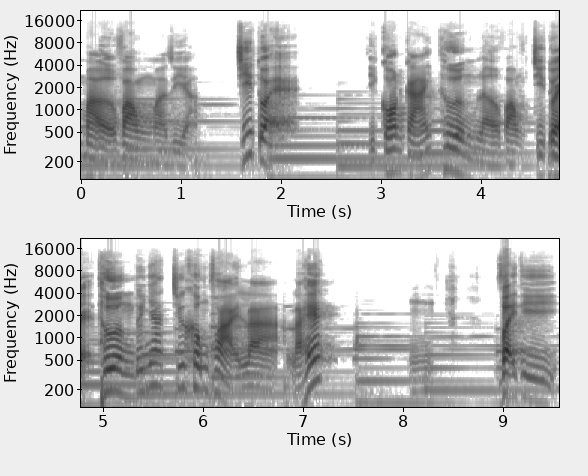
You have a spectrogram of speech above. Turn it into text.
mà ở vòng mà gì ạ à? trí tuệ, thì con cái thường là ở vòng trí tuệ thường thôi nhá, chứ không phải là là hết vậy thì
